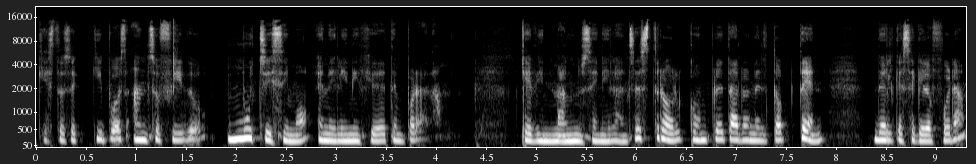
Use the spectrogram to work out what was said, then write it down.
que estos equipos han sufrido muchísimo en el inicio de temporada. Kevin Magnussen y Lance Stroll completaron el top 10, del que se quedó fuera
